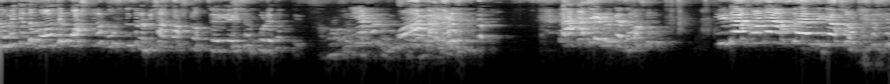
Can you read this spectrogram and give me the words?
তুমি কিন্তু বৌদির কষ্টটা বুঝতেছো না বিশাল কষ্ট হচ্ছে এইসব করে থাকতে। উনি এখন ঘুমাবে টাকা দিয়ে ঢুকে দাও চিড়িয়াখানে আমাদের হাতে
